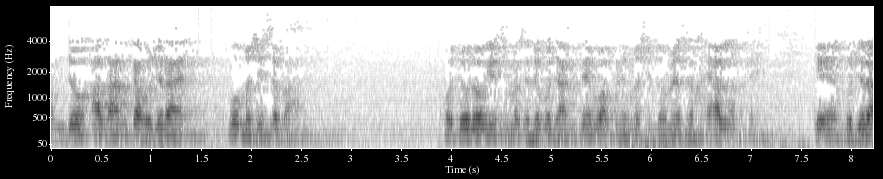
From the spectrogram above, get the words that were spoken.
ہم جو اذان کا حجرا ہے، وہ مسجد سے باہر ہے۔ اور جو لوگ اس مسئلے کو جانتے ہیں، وہ اپنی مسجدوں میں اس کا خیال رکھتے ہیں کہ حجرا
